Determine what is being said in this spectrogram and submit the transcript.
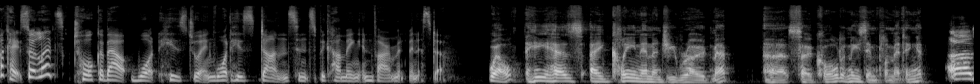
Okay, so let's talk about what he's doing, what he's done since becoming Environment Minister. Well, he has a clean energy roadmap, uh, so called, and he's implementing it. Um,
